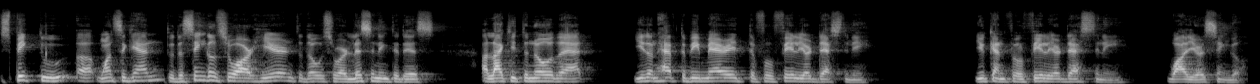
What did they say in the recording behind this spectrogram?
speak to, uh, once again, to the singles who are here and to those who are listening to this. I'd like you to know that you don't have to be married to fulfill your destiny. You can fulfill your destiny while you're single.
